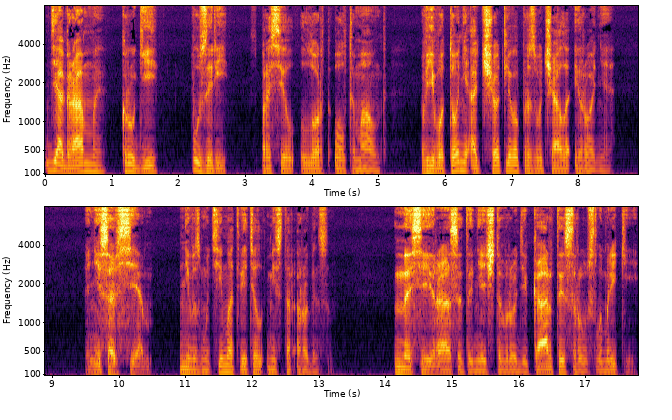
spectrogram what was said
Диаграммы, круги, пузыри?» — спросил лорд Олтемаунт. В его тоне отчетливо прозвучала ирония. «Не совсем», — невозмутимо ответил мистер Робинсон. «На сей раз это нечто вроде карты с руслом реки».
